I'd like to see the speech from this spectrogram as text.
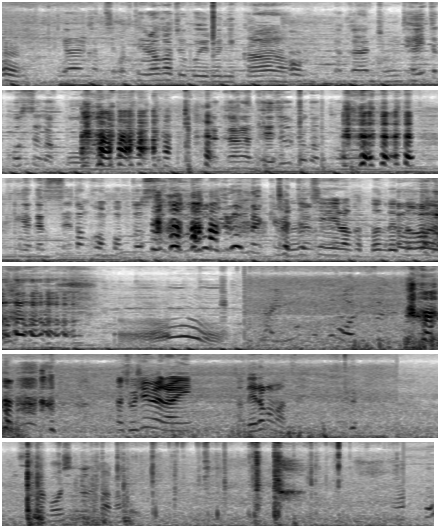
응. 여행 같이 막 데려가지고 이러니까 어. 약간 좀 데이트 코스 같고 약간 데자뷰 같고 약간 쓰던 권법도 쓰고 그런 느낌 전 여친이랑 갔던데 또. 오. 야 이거 어딨어 야, 조심해라잉. 아, 내려가면 안 돼. 진짜 멋있는 사람. 어?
